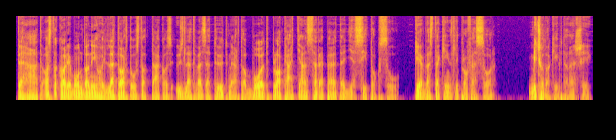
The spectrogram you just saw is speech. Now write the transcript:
Tehát azt akarja mondani, hogy letartóztatták az üzletvezetőt, mert a bolt plakátján szerepelt egy szitok szó. Kérdezte Kinsley professzor. Micsoda képtelenség.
